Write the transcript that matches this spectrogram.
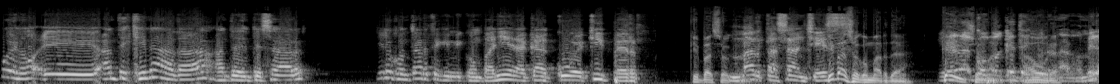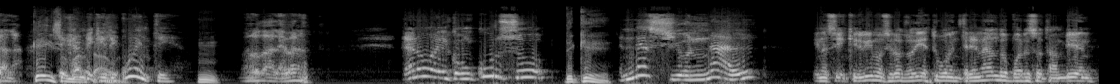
Bueno, eh, antes que nada, antes de empezar, quiero contarte que mi compañera acá, coequiper, ¿qué pasó con Marta Sánchez... ¿Qué pasó con Marta? ¿Qué la hizo Marta que tengo, ahora? Leonardo, mírala. ¿Qué hizo Déjame Marta que le ahora? cuente. Mm. Bueno, dale, ver. Ganó el concurso ¿De qué? nacional que nos inscribimos el otro día, estuvo entrenando, por eso también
